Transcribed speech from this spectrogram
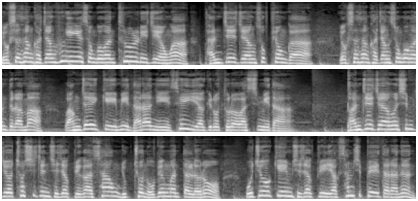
역사상 가장 흥행에 성공한 트롤리지 영화 반지의 제왕 속편과 역사상 가장 성공한 드라마 왕자의 게임이 나란히 새 이야기로 돌아왔습니다. 반지의 제왕은 심지어 첫 시즌 제작비가 4억 6천5백만 달러로 오징어 게임 제작비의 약 30배에 달하는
